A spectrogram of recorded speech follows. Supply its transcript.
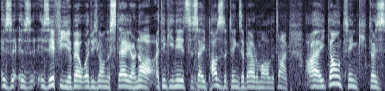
Is, is is iffy about whether he's going to stay or not. I think he needs to say positive things about him all the time. I don't think there's,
